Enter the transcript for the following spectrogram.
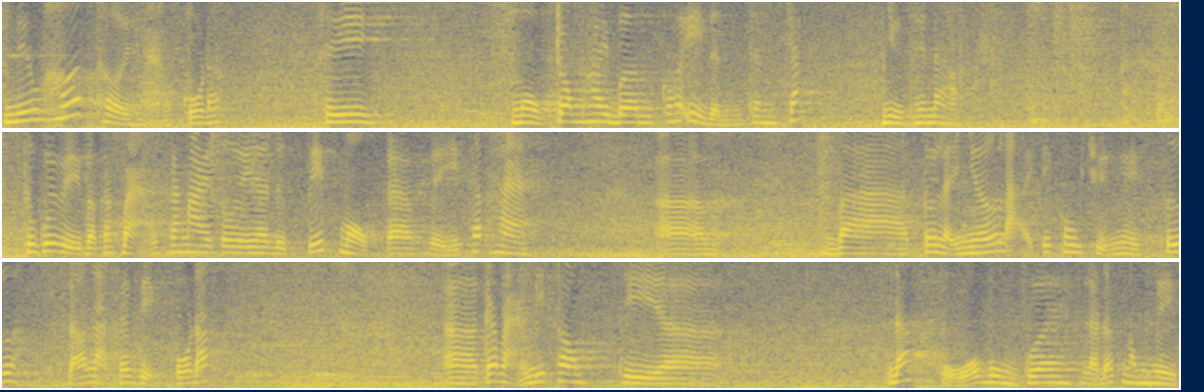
nếu hết thời hạn cố đất thì một trong hai bên có ý định tranh chấp như thế nào? Thưa quý vị và các bạn sáng nay tôi à, được tiếp một à, vị khách hàng. À, và tôi lại nhớ lại cái câu chuyện ngày xưa đó là cái việc cố đất. À, các bạn biết không? Thì à, đất của vùng quê là đất nông nghiệp.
